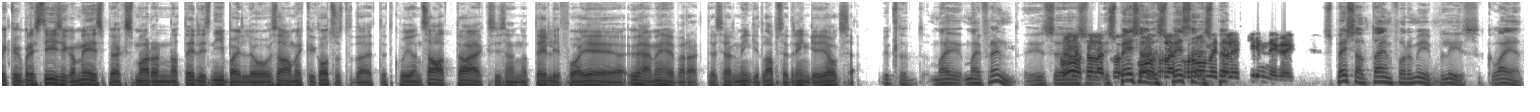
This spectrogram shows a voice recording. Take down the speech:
ikkagi prestiižiga mees peaks, ma arvan, hotellis nii palju saama ikkagi otsustada, et, et kui on saateaeg, siis on hotelli fuajee ühe mehe päralt ja seal mingid lapsed ringi ei jookse. ütled my, my friend is koosoleku, koosolekuruumid olid kinni kõik. Special time for me, please, quiet.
